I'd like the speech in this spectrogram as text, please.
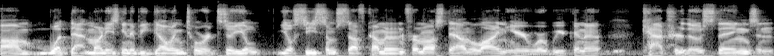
um, what that money is going to be going towards. So you'll you'll see some stuff coming from us down the line here where we're going to capture those things and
